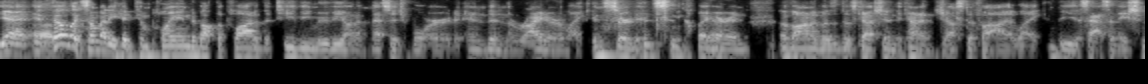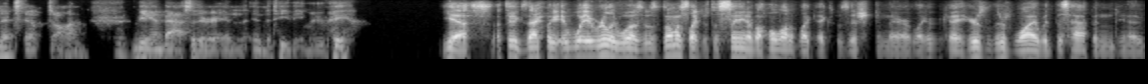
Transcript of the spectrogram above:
Yeah, it uh, felt like somebody had complained about the plot of the TV movie on a message board, and then the writer like inserted Sinclair and Ivanova's discussion to kind of justify like the assassination attempt on the ambassador in in the TV movie. Yes, that's exactly it. It really was. It was almost like just a scene of a whole lot of like exposition there. Like, okay, here's here's why would this happened, you know,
